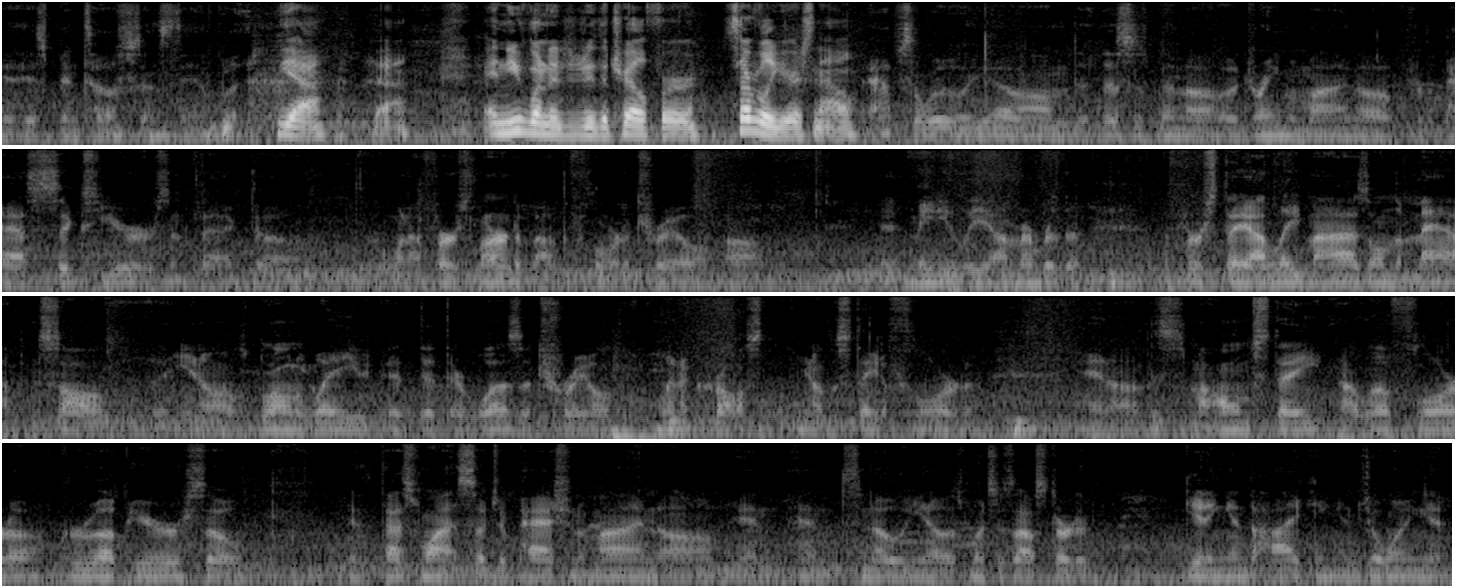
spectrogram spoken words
it, it's been tough since then, but Yeah, yeah. And you've wanted to do the trail for several years now. Absolutely, yeah. Um, th- this has been a, a dream of mine uh, for the past six years. In fact, uh, when I first learned about the Florida Trail, um, immediately I remember the, the first day I laid my eyes on the map and saw, you know, I was blown away that, that there was a trail that went across, you know, the state of Florida. And uh, this is my home state. I love Florida. Grew up here, so it, that's why it's such a passion of mine. Um, and and to know, you know, as much as I've started getting into hiking, enjoying it,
